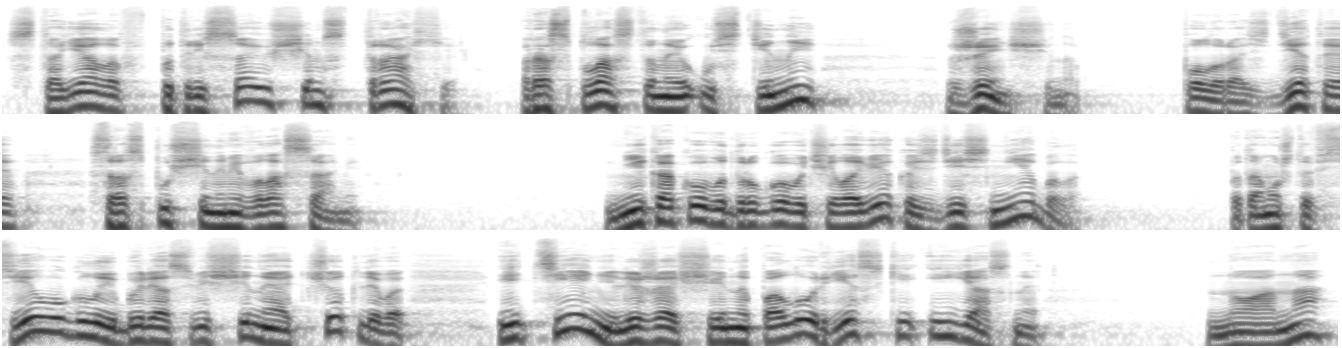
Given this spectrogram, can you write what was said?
стояла в потрясающем страхе, распластанная у стены, женщина, полураздетая, с распущенными волосами. Никакого другого человека здесь не было, потому что все углы были освещены отчетливо, и тени, лежащие на полу, резки и ясны. Но она,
